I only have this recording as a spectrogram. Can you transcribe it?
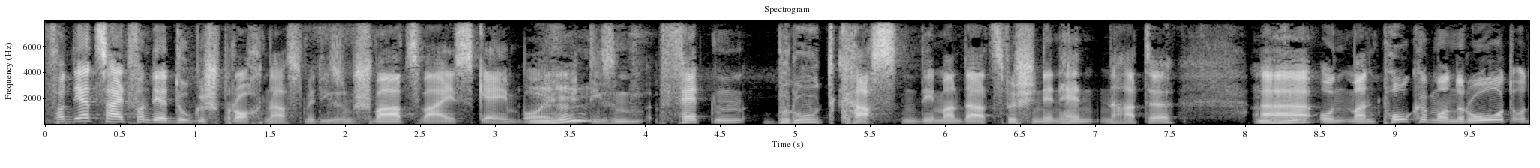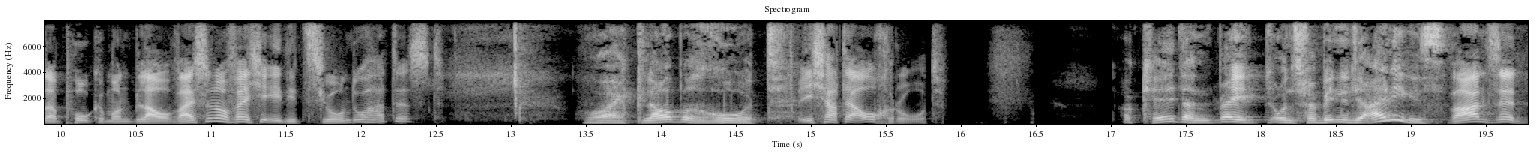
von der Zeit, von der du gesprochen hast, mit diesem schwarz-weiß Gameboy, mit diesem fetten Brutkasten, den man da zwischen den Händen hatte, äh, und man Pokémon Rot oder Pokémon Blau. Weißt du noch, welche Edition du hattest? Boah, ich glaube rot. Ich hatte auch Rot. Okay, dann, ey, uns verbindet ja einiges. Wahnsinn.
